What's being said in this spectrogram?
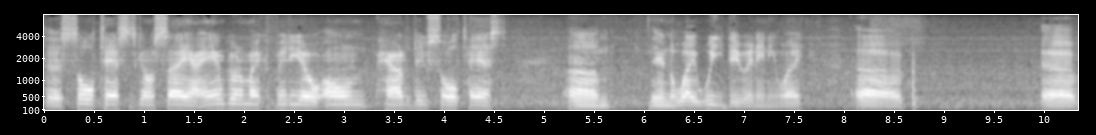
the soil test is going to say. I am going to make a video on how to do soil test um, in the way we do it anyway. Uh, uh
